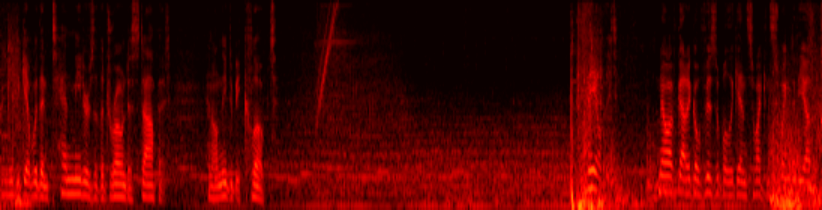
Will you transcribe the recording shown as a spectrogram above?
I need to get within 10 meters of the drone to stop it, and I'll need to be cloaked. Nailed it! Now I've got to go visible again so I can swing to the others.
